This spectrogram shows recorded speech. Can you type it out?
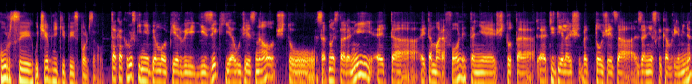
курсы, учебники ты использовал? Так как русский не был мой первый язык, я уже знал, что с одной стороны это, это марафон, это не что-то э, ты делаешь тоже за, за несколько времени.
